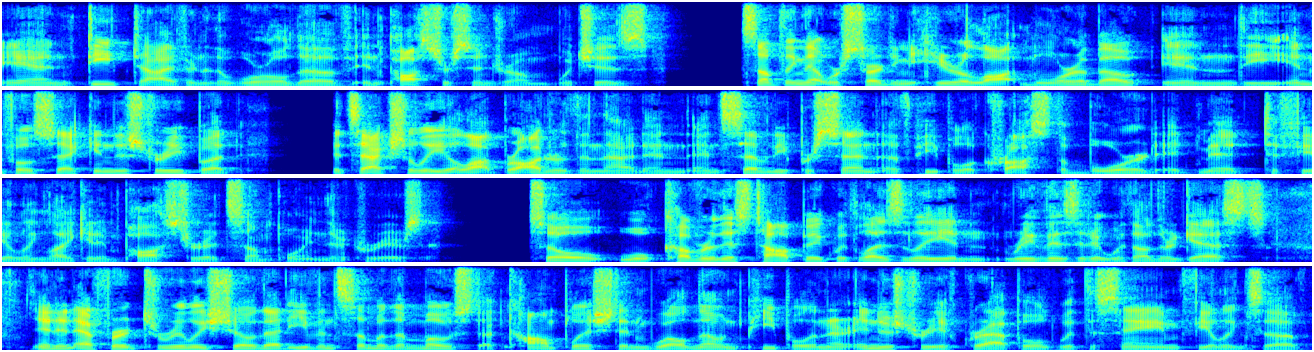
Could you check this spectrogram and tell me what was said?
and deep dive into the world of imposter syndrome, which is something that we're starting to hear a lot more about in the infosec industry, but it's actually a lot broader than that. And, and 70% of people across the board admit to feeling like an imposter at some point in their careers. So we'll cover this topic with Lesley and revisit it with other guests in an effort to really show that even some of the most accomplished and well known people in our industry have grappled with the same feelings of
